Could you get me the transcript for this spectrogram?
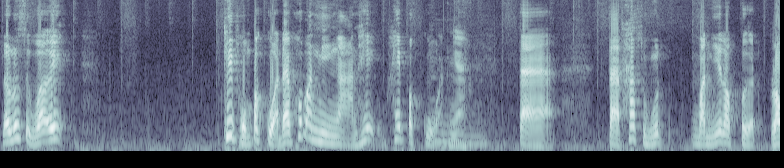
แล้วรู้สึกว่าเอ้ย ที่ผมประกวดได้เพราะมันมีงานให้ให้ประกวดไงแต่แต่ถ้าสมมุติวันนี้เราเปิดเรา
